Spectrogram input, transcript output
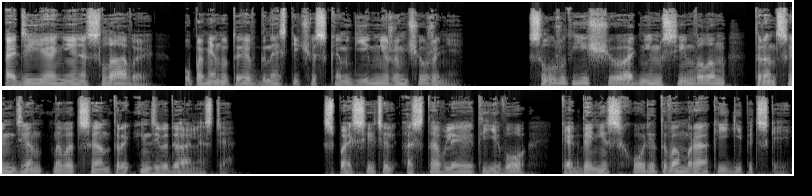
Одеяние славы, упомянутое в гностическом гимне «Жемчужине», служит еще одним символом трансцендентного центра индивидуальности. Спаситель оставляет его, когда не сходит во мрак египетский.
